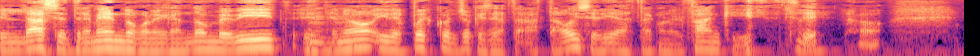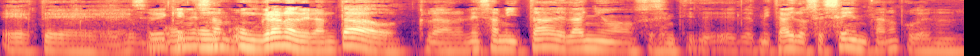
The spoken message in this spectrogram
enlace tremendo con el Gandón Beat, este, ¿no? Y después con, yo qué sé, hasta, hasta hoy sería hasta con el Funky, este, ¿no? Este, un, un, gran adelantado. Claro, en esa mitad del año, 60, mitad de los 60, ¿no? Porque en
